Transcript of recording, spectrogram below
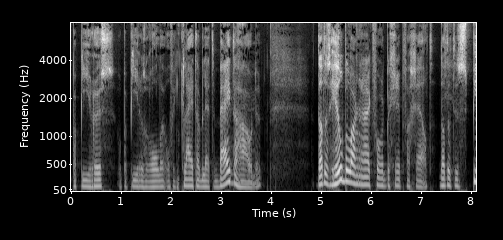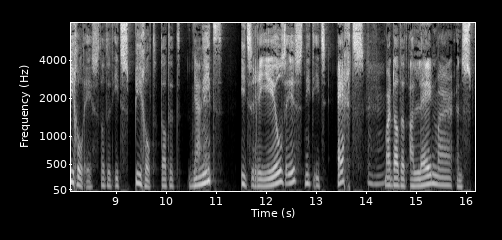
papyrus, op papyrusrollen of in kleitabletten bij te houden. Dat is heel belangrijk voor het begrip van geld. Dat het een spiegel is, dat het iets spiegelt, dat het ja, niet en... iets reëels is, niet iets echts, maar dat het alleen maar een spiegel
